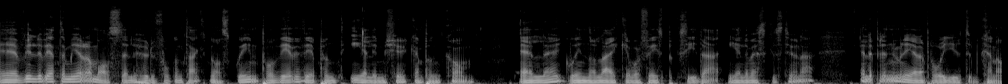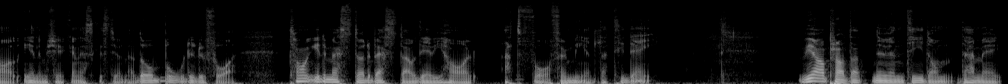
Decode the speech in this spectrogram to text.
Eh, vill du veta mer om oss eller hur du får kontakt med oss, gå in på www.elimkyrkan.com eller gå in och likea vår Facebook-sida Elim Eskilstuna eller prenumerera på vår YouTube-kanal Elimkyrkan Eskilstuna. Då borde du få tag i det mesta och det bästa av det vi har att få förmedla till dig. Vi har pratat nu en tid om det här med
